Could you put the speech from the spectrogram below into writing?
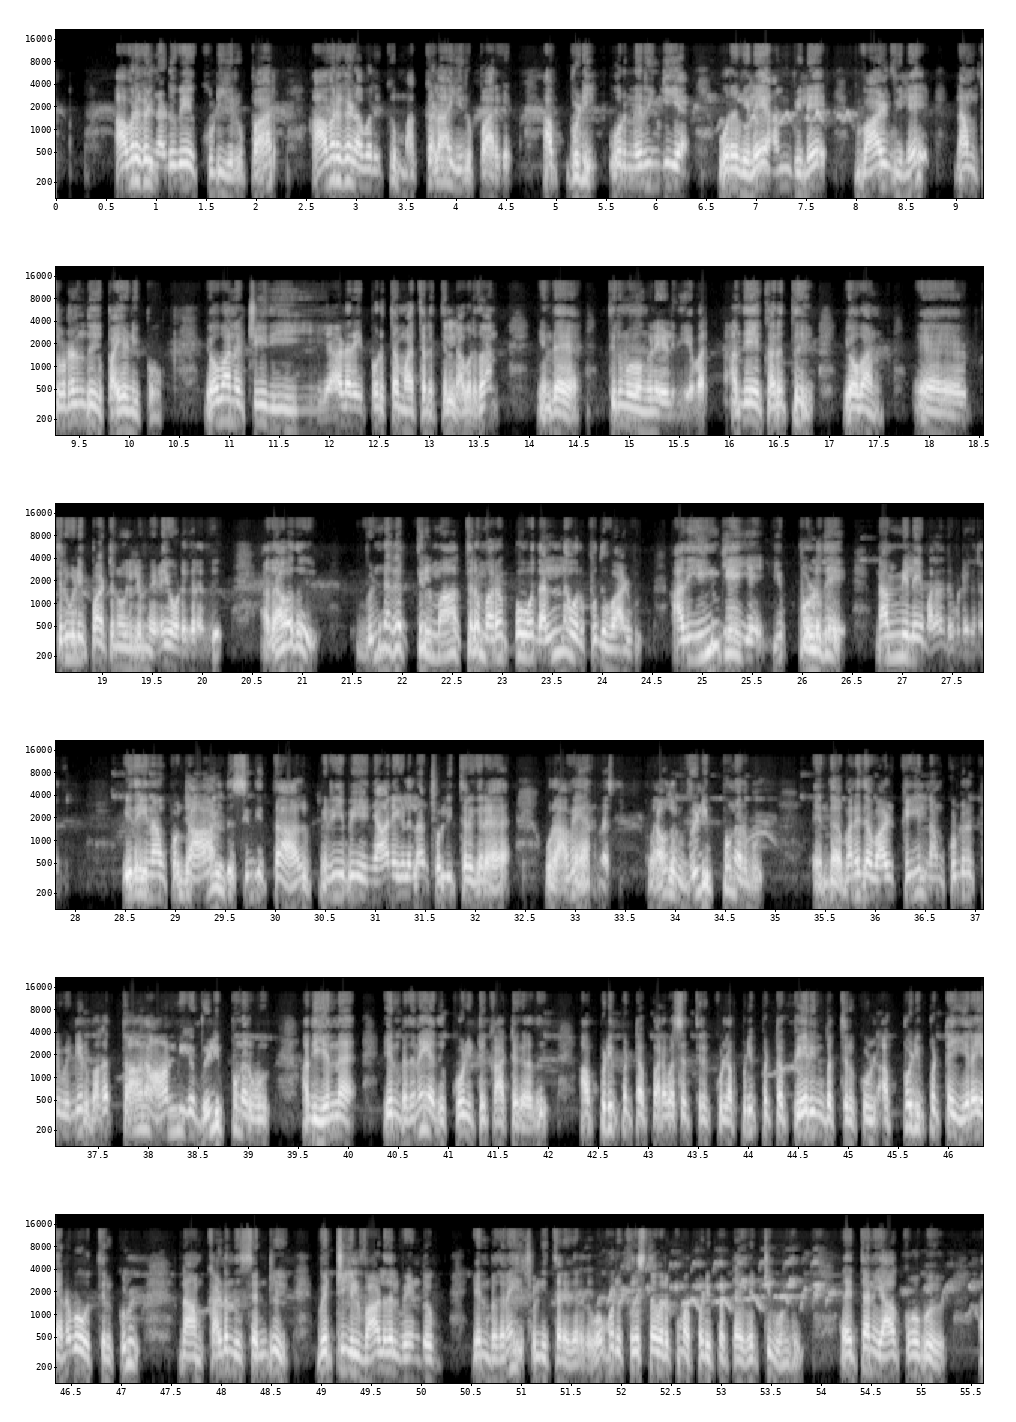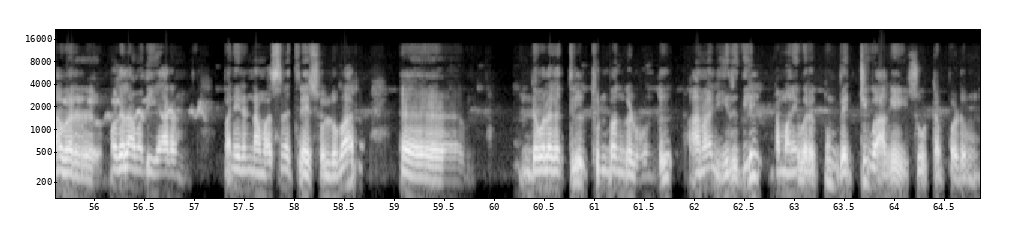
அவர்கள் நடுவே குடியிருப்பார். அவர்கள் அவருக்கு மக்களாய் இருப்பார்கள் அப்படி ஒரு நெருங்கிய உறவிலே அன்பிலே வாழ்விலே நாம் தொடர்ந்து பயணிப்போம். யோவான செய்தியாளரை பொறுத்த மாத்திரத்தில் அவர்தான் இந்த திருமுகங்களை எழுதியவர். அதே கருத்து யோவான் அஹ், திருவெளிப்பாட்டு நூலிலும் இடையோடுகிறது அதாவது விண்ணகத்தில் மாத்திரம் வரப்போவதல்ல ஒரு புது வாழ்வு. அது இங்கேயே இப்பொழுதே நம்மிலே மலர்ந்து விடுகிறது. இதை நாம் கொஞ்சம் ஆழ்ந்து சிந்தித்தால் பெரிய பெரிய ஞானிகள் எல்லாம் சொல்லித்தருகிற ஒரு அவேர்னஸ் அதாவது ஒரு விழிப்புணர்வு. இந்த மனித வாழ்க்கையில் நாம் கொண்டிருக்க வேண்டிய ஒரு மகத்தான ஆன்மீக விழிப்புணர்வு அது என்ன என்பதனை அது கோடிட்டு காட்டுகிறது. அப்படிப்பட்ட பரவசத்திற்குள் அப்படிப்பட்ட பேரின்பத்திற்குள் அப்படிப்பட்ட இறை அனுபவத்திற்குள் நாம் கடந்து சென்று வெற்றியில் வாழுதல் வேண்டும் என்பதனை சொல்லித் தருகிறது. ஒவ்வொரு கிறிஸ்தவருக்கும் அப்படிப்பட்ட வெற்றி உண்டு. அதைத்தான் யாக்கோபு அவர் முதலாம் அதிகாரம் பன்னிரெண்டாம் வசனத்திலே சொல்லுவார் இந்த உலகத்தில் துன்பங்கள் உண்டு. ஆனால் இறுதியில் நம் அனைவருக்கும் வெற்றி வாகை சூட்டப்படும்.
